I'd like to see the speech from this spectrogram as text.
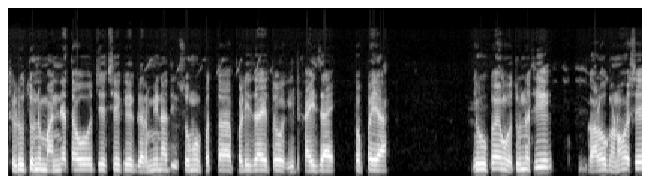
ખેડૂતોની માન્યતાઓ જે છે કે ગરમીના દિવસોમાં પત્તા પડી જાય તો હીટ ખાઈ જાય, પપૈયા, એવું કંઈ હોતું નથી. ગાળો ઘણો હશે.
